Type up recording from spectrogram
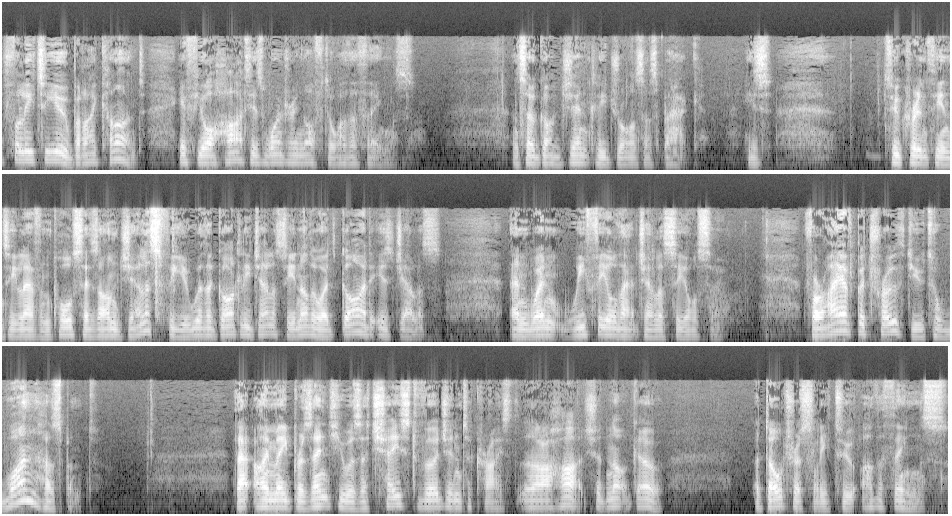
fully to you, but I can't if your heart is wandering off to other things. And so God gently draws us back. He's 2 Corinthians 11. Paul says, I'm jealous for you with a godly jealousy. In other words, God is jealous. And when we feel that jealousy also. For I have betrothed you to one husband, that I may present you as a chaste virgin to Christ, that our heart should not go adulterously to other things.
